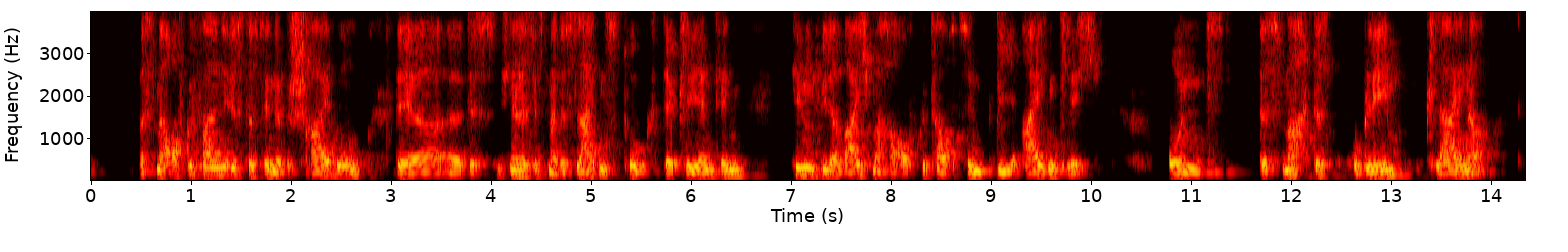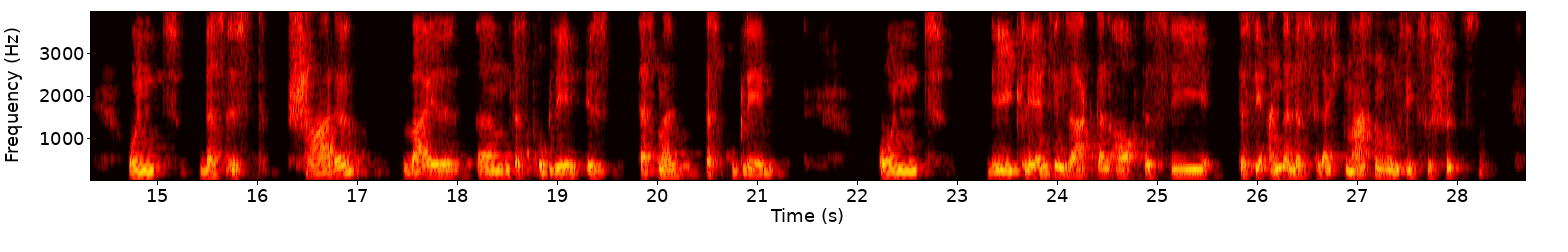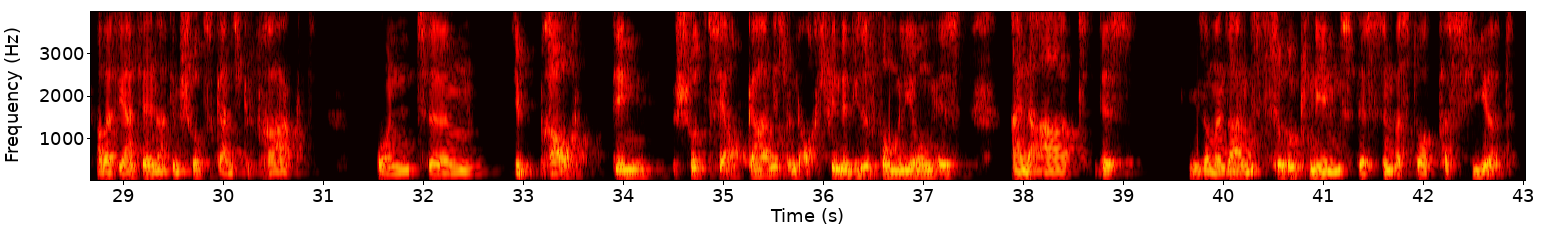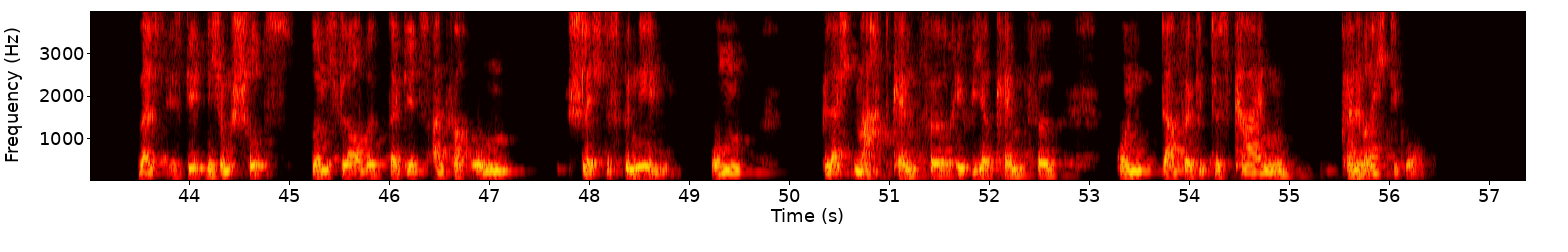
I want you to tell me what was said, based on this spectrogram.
was mir aufgefallen ist, dass in der Beschreibung der, äh, des, ich nenne das jetzt mal des Leidensdruck der Klientin hin und wieder Weichmacher aufgetaucht sind wie eigentlich. Und das macht das Problem kleiner. Und das ist schade, weil ähm, das Problem ist erstmal das Problem. Und die Klientin sagt dann auch, dass sie, dass die anderen das vielleicht machen, um sie zu schützen. Aber sie hat ja nach dem Schutz gar nicht gefragt. Und ähm, sie braucht den Schutz ja auch gar nicht. Und auch ich finde, diese Formulierung ist eine Art des, wie soll man sagen, des Zurücknehmens dessen, was dort passiert. Weil es, es geht nicht um Schutz, sondern ich glaube, da geht es einfach um schlechtes Benehmen, um vielleicht Machtkämpfe, Revierkämpfe. Und dafür gibt es kein, keine Berechtigung.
